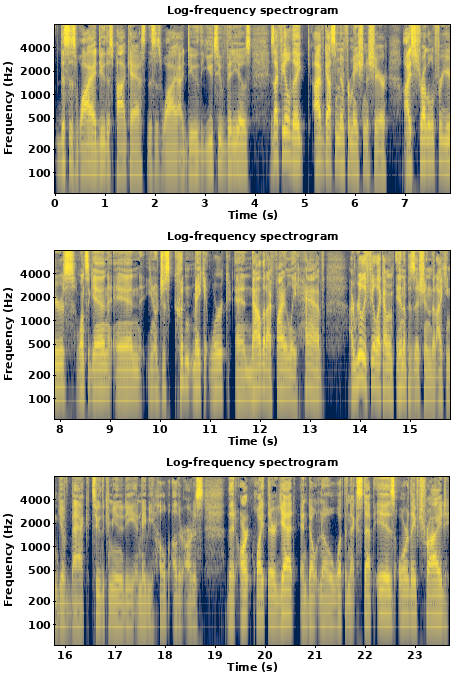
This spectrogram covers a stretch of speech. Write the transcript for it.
this is why I do this podcast. This is why I do the YouTube videos is I feel like I've got some information to share. I struggled for years once again and you know just couldn't make it work and now that I finally have I really feel like I'm in a position that I can give back to the community and maybe help other artists that aren't quite there yet and don't know what the next step is or they've tried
